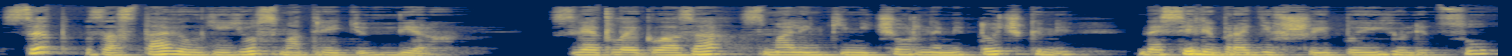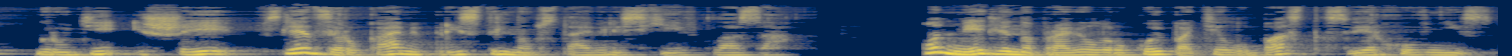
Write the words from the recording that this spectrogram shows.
Сет заставил ее смотреть вверх. Светлые глаза с маленькими черными точками, доселе бродившие по ее лицу, груди и шее, вслед за руками пристально уставились ей в глаза. Он медленно провел рукой по телу Баста сверху вниз.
